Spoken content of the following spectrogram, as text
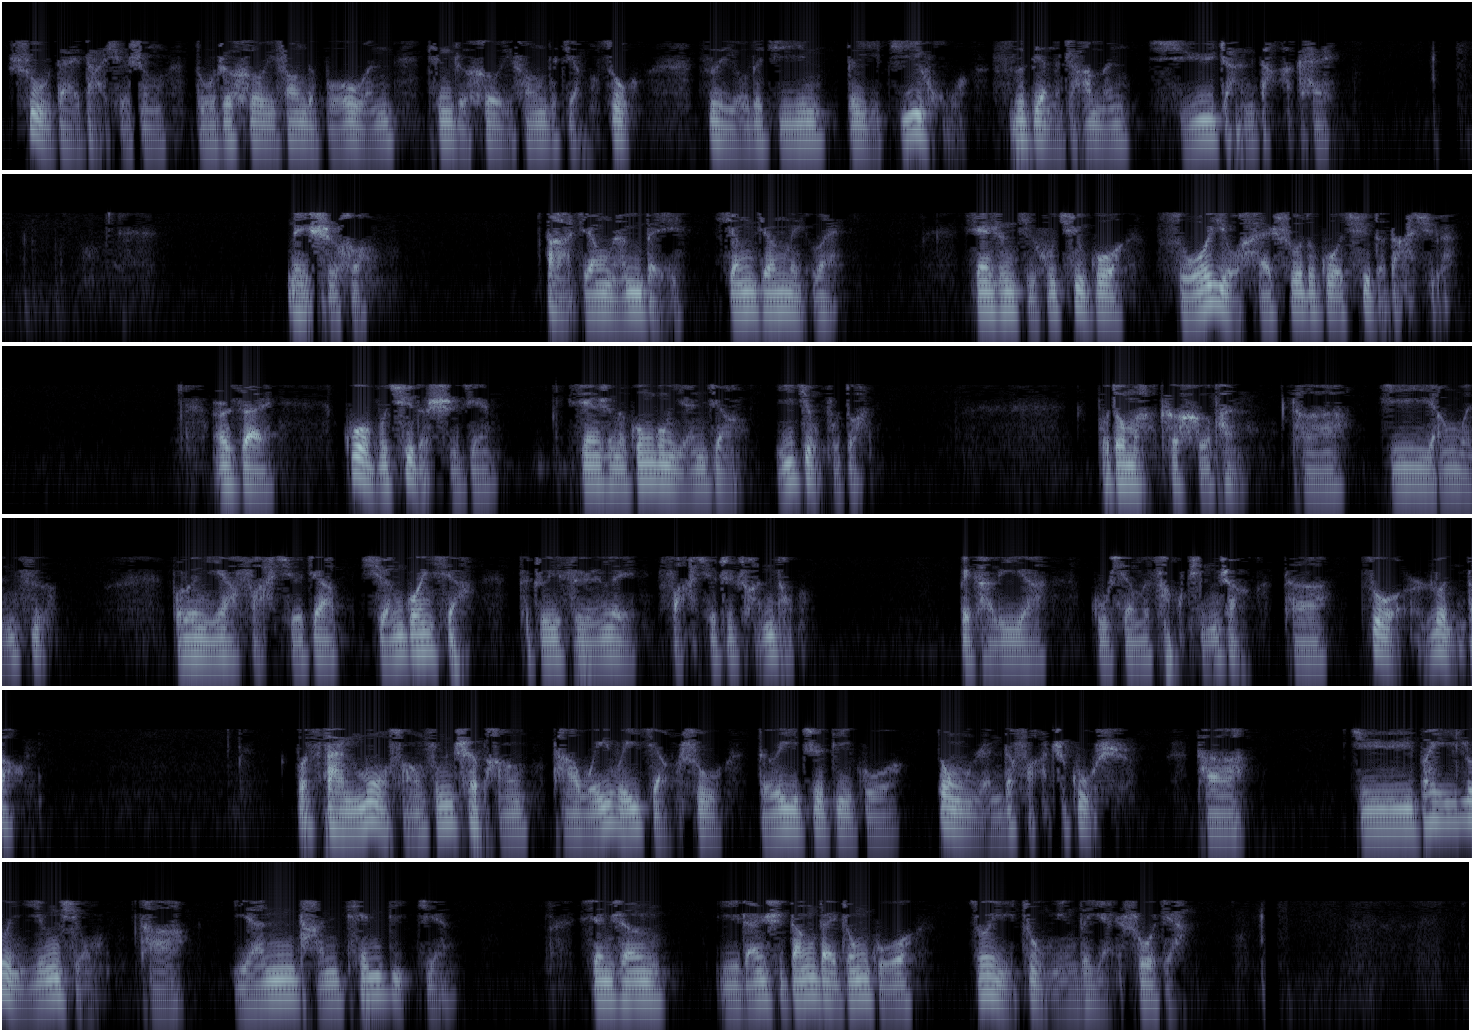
数代大学生读着贺卫方的博文，听着贺卫方的讲座。自由的基因得以激活，思辨的闸门徐展打开。那时候，大江南北，湘江内外，先生几乎去过所有还说得过去的大学。而在过不去的时间，先生的公共演讲依旧不断。波多马克河畔，他激扬文字。博洛尼亚法学家玄关下，他追思人类法学之传统；贝卡利亚故乡的草坪上，他坐而论道；波茨坦磨坊风车旁，他娓娓讲述德意志帝国动人的法治故事。他举杯论英雄，他言谈天地间。先生已然是当代中国最著名的演说家。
